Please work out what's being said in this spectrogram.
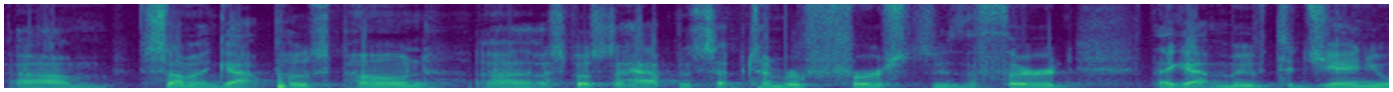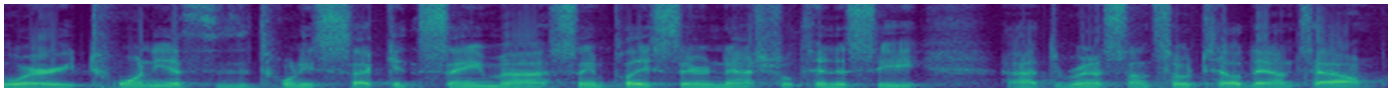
Um, Summit got postponed. Uh, it was supposed to happen September 1st through the 3rd. They got moved to January 20th through the 22nd. Same uh, same place there in Nashville, Tennessee, uh, at the Renaissance Hotel downtown.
